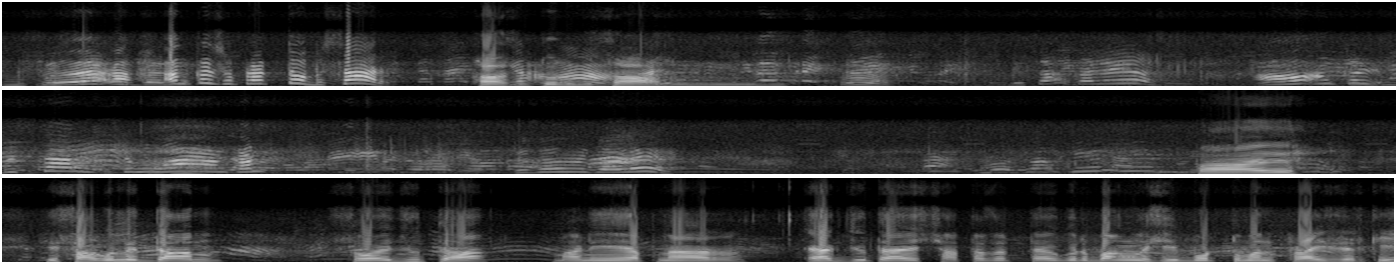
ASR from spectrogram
Besar. Angka itu besar. হ্যাঁ Ya, ah, besar Hmm. Besar kali ya? Oh, angkel besar semua angkel. Coba gale. প্রায় এই ছাগলের দাম ছয় জুতা মানে আপনার এক জুতায় সাত হাজার টাকা করে বাংলাদেশি বর্তমান প্রাইস আর কি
